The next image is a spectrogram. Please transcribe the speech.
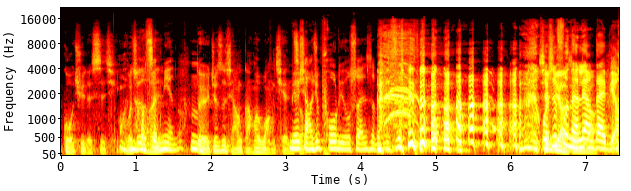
过去的事情。我好正面哦，对，就是想要赶快往前，没有想要去泼硫酸什么的。我是负能量代表，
